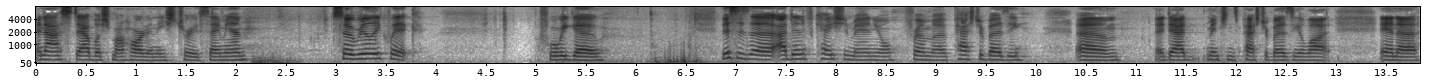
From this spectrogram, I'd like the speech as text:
And I establish my heart in these truths. Amen. So, really quick, before we go, This is an identification manual from uh, Pastor Buzzy. Um, my dad mentions Pastor Buzzy a lot, and uh,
